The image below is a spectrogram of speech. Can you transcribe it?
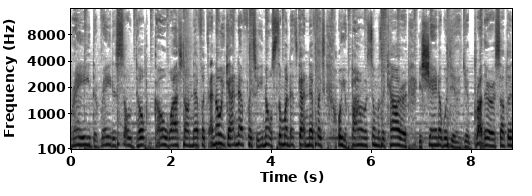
raid. The raid is so dope. Go watch it on Netflix. I know you got Netflix, or you know someone that's got Netflix, or you're borrowing someone's account, or you're sharing it with your, your brother or something.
